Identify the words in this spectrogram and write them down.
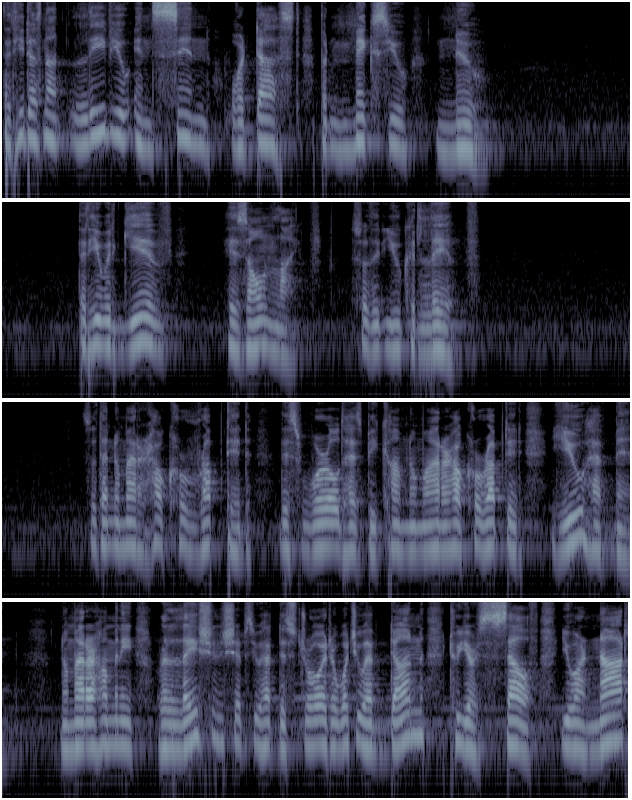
That He does not leave you in sin or dust, but makes you new. That He would give His own life so that you could live so that no matter how corrupted this world has become, no matter how corrupted you have been, no matter how many relationships you have destroyed or what you have done to yourself, you are not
